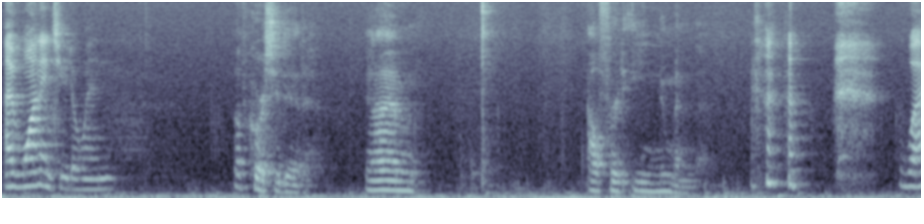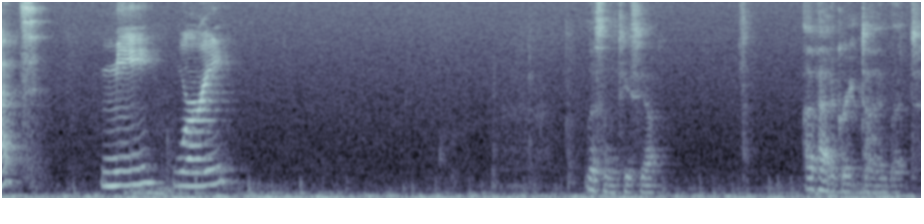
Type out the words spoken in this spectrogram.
I wanted you to win. Of course you did. And I'm Alfred E. Neuman. What? Me worry? Listen, Leticia, I've had a great time, but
